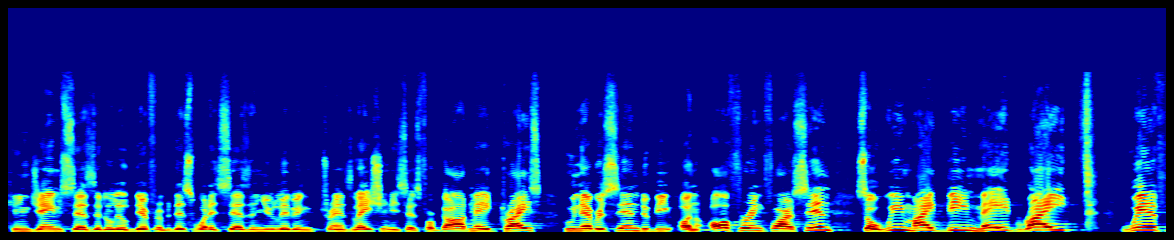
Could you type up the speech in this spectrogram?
King James says it a little different, but this is what it says in New Living Translation. He says, For God made Christ, who never sinned, to be an offering for our sin, so we might be made right with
